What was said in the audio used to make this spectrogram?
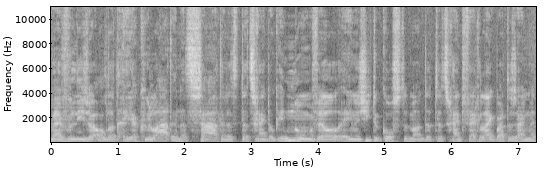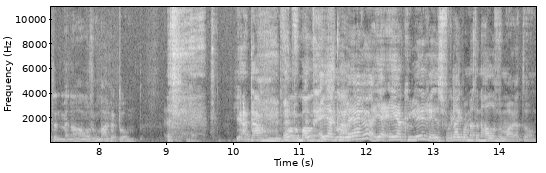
Wij verliezen al dat ejaculaat en dat zaad. En dat, dat schijnt ook enorm veel energie te kosten. Maar dat, dat schijnt vergelijkbaar te zijn met een, met een halve marathon. Ja, daarom vallen mannen het in slaap. ejaculeren, ja, ejaculeren is vergelijkbaar met een halve marathon.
